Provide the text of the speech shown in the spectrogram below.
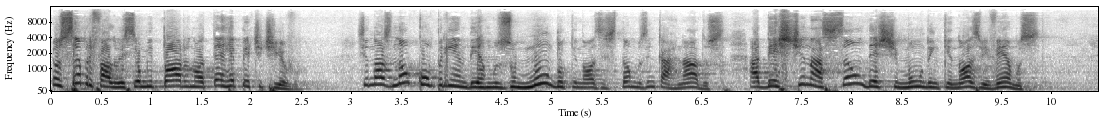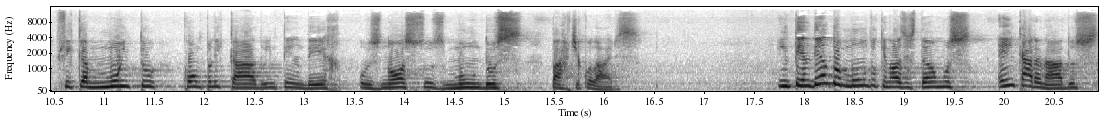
Eu sempre falo isso, eu me torno até repetitivo. Se nós não compreendermos o mundo que nós estamos encarnados, a destinação deste mundo em que nós vivemos, fica muito complicado entender os nossos mundos particulares. Entendendo o mundo que nós estamos encarnados,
